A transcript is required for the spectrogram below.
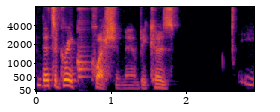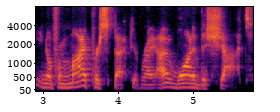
that's a great question, man, because you know, from my perspective, right, I wanted the shot.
